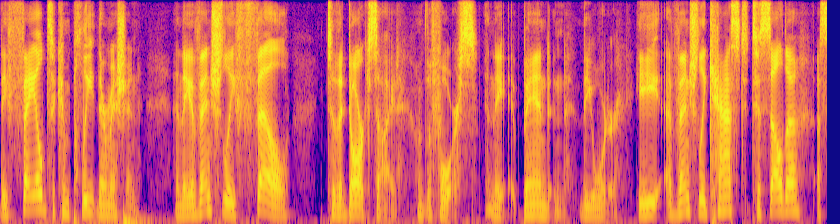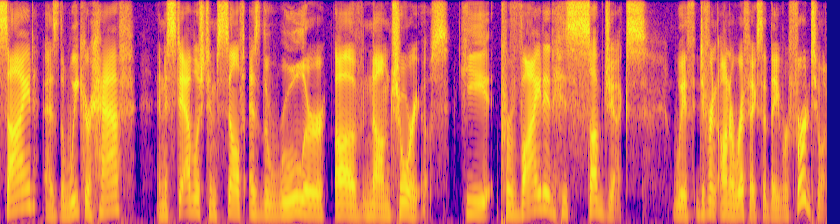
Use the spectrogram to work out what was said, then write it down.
they failed to complete their mission, and they eventually fell to the dark side of the Force, and they abandoned the Order. He eventually cast Taselda aside as the weaker half and established himself as the ruler of Nam Chorios. He provided his subjects with different honorifics that they referred to him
